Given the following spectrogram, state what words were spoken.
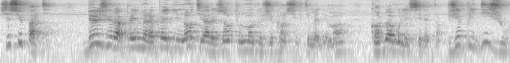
Je suis parti. Deux jours après, il me rappelle, il dit non, tu as raison, tout le monde que je consulte me demande qu'on doit vous laisser le temps. J'ai pris dix jours.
